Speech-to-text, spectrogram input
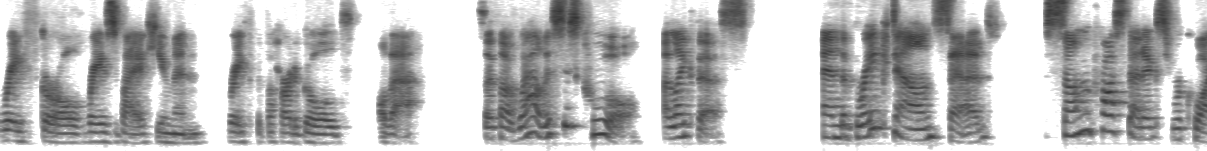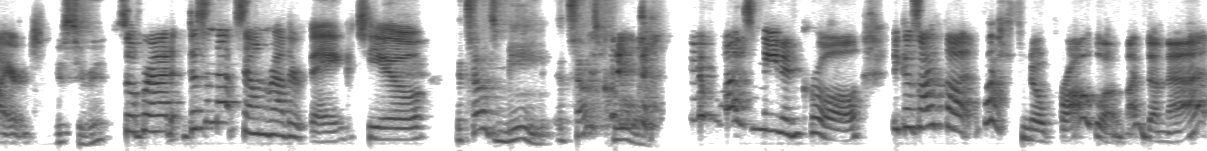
wraith girl raised by a human, wraith with a heart of gold, all that. So I thought, wow, this is cool. I like this. And the breakdown said some prosthetics required. you serious? So, Brad, doesn't that sound rather vague to you? It sounds mean. It sounds cruel. It was mean and cruel because I thought, well, no problem. I've done that.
